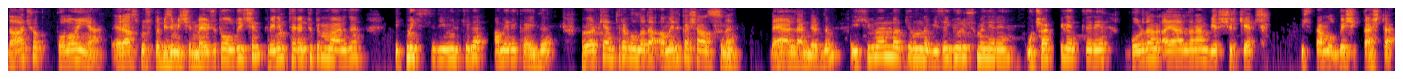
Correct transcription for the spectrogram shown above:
daha çok Polonya Erasmus'ta bizim için mevcut olduğu için benim tereddütüm vardı. Gitmek istediğim ülkede Amerika'ydı. Work and Travel'da da Amerika şansını değerlendirdim. 2014 yılında vize görüşmeleri, uçak biletleri, buradan ayarlanan bir şirket İstanbul Beşiktaş'ta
